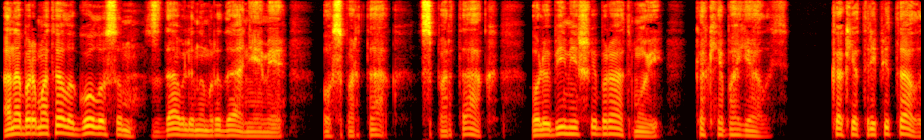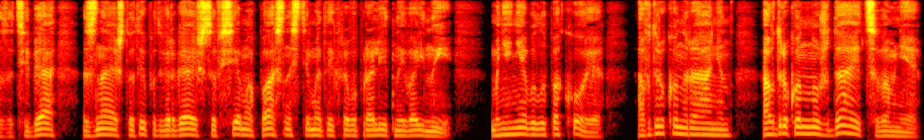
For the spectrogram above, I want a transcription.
она бормотала голосом, сдавленным рыданиями. «О, Спартак, Спартак, о, любимейший брат мой, как я боялась! Как я трепетала за тебя, зная, что ты подвергаешься всем опасностям этой кровопролитной войны. Мне не было покоя. А вдруг он ранен? А вдруг он нуждается во мне?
